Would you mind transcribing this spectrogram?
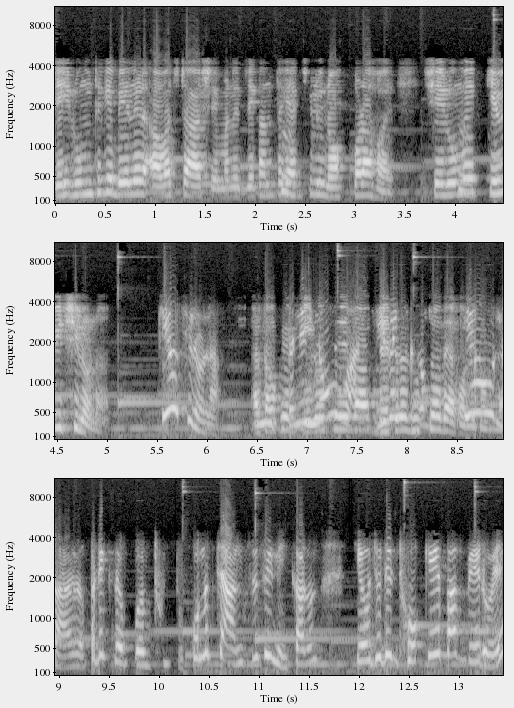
যেই রুম থেকে বেলের আওয়াজটা আসে মানে যেখান থেকে। অ্যাকচুয়ালি নক করা হয় সেই রুমে কেউই ছিল না? কেউ ছিল না। মানে কোনো চান্সেসই নেই। কারণ কেউ যদি ঢোকে বা বেরোয়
